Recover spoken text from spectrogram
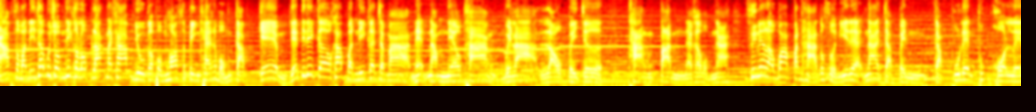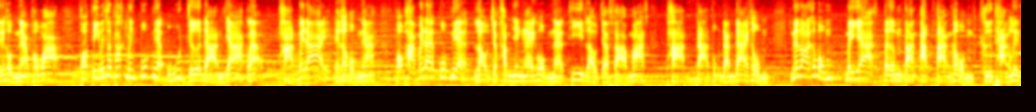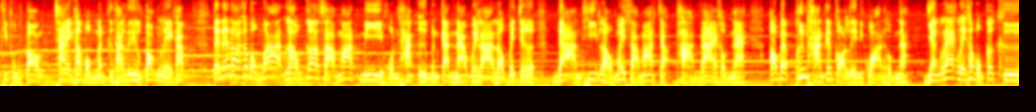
กับสวัสดีท่านผู้ชมที่เคารพรักนะครับ อยู่กับผมฮอสปริงแคทครับผมกับเกม d e s t i n y Girl ครับ วันนี้ก็จะมาแนะนำแนวทางเวลาเราไปเจอทางตันนะครับผมนะ ซึ่งแน่นอนว่าปัญหาตรงส่วนนี้เนี่ยน่าจะเป็นกับผู้เล่นทุกคนเลยนะครับผมนะ เพราะว่าพอตีไปสักพักหนึ่งปุ๊บเนี่ยอู้เจอด่านยากแล้วผ่านไม่ได้นะครับผมนะพอผ่านไม่ได้ปุ๊บเนี่ยเราจะทำยังไงครับผมนะที่เราจะสามารถ ผ่านด่านพวกนั้นได้ครับผมแน่นอนครับผมไม่ยากเติมตังอัดตังครับผมคือทางเลือกที่ถูกต้องใช่ครับผมมันคือทางเลือกที่ถูกต้องเลยครับแต่แน่นอนครับผมว่าเราก็สามารถมีหนทางอื่นเหมือนกันนะ เวลาเราไปเจอด่านที่เราไม่สามารถจะผ่านได้ครับผมนะ เอาแบบพื้นฐานกันก่อนเลยดีกว่าครับผมนะอย่างแรกเลยครับผมก็คือ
